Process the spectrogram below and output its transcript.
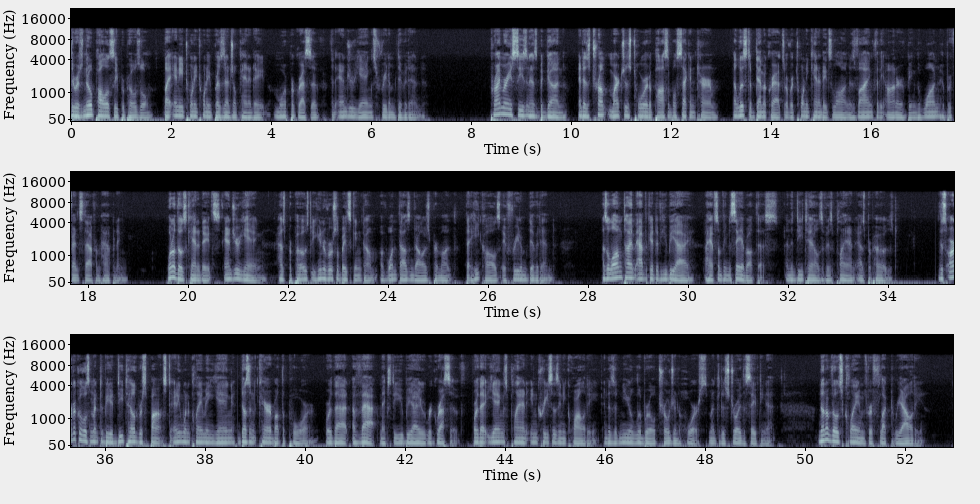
There is no policy proposal by any 2020 presidential candidate more progressive than Andrew Yang's freedom dividend. Primary season has begun, and as Trump marches toward a possible second term, a list of Democrats over 20 candidates long is vying for the honor of being the one who prevents that from happening. One of those candidates, Andrew Yang, has proposed a universal basic income of $1,000 per month that he calls a freedom dividend. As a longtime advocate of UBI, I have something to say about this and the details of his plan as proposed. This article is meant to be a detailed response to anyone claiming Yang doesn't care about the poor, or that a VAT makes the UBI regressive, or that Yang's plan increases inequality and is a neoliberal Trojan horse meant to destroy the safety net. None of those claims reflect reality.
